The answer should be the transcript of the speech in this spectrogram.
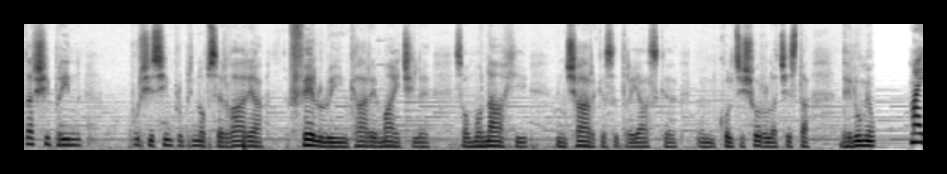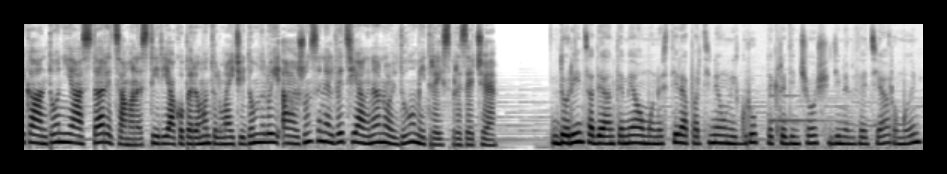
dar și prin, pur și simplu, prin observarea felului în care maicile sau monahii încearcă să trăiască în colțișorul acesta de lume. Maica Antonia, stareța mănăstirii Acoperământul Maicii Domnului, a ajuns în Elveția în anul 2013. Dorința de a întemeia o mănăstire aparține unui grup de credincioși din Elveția, români.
